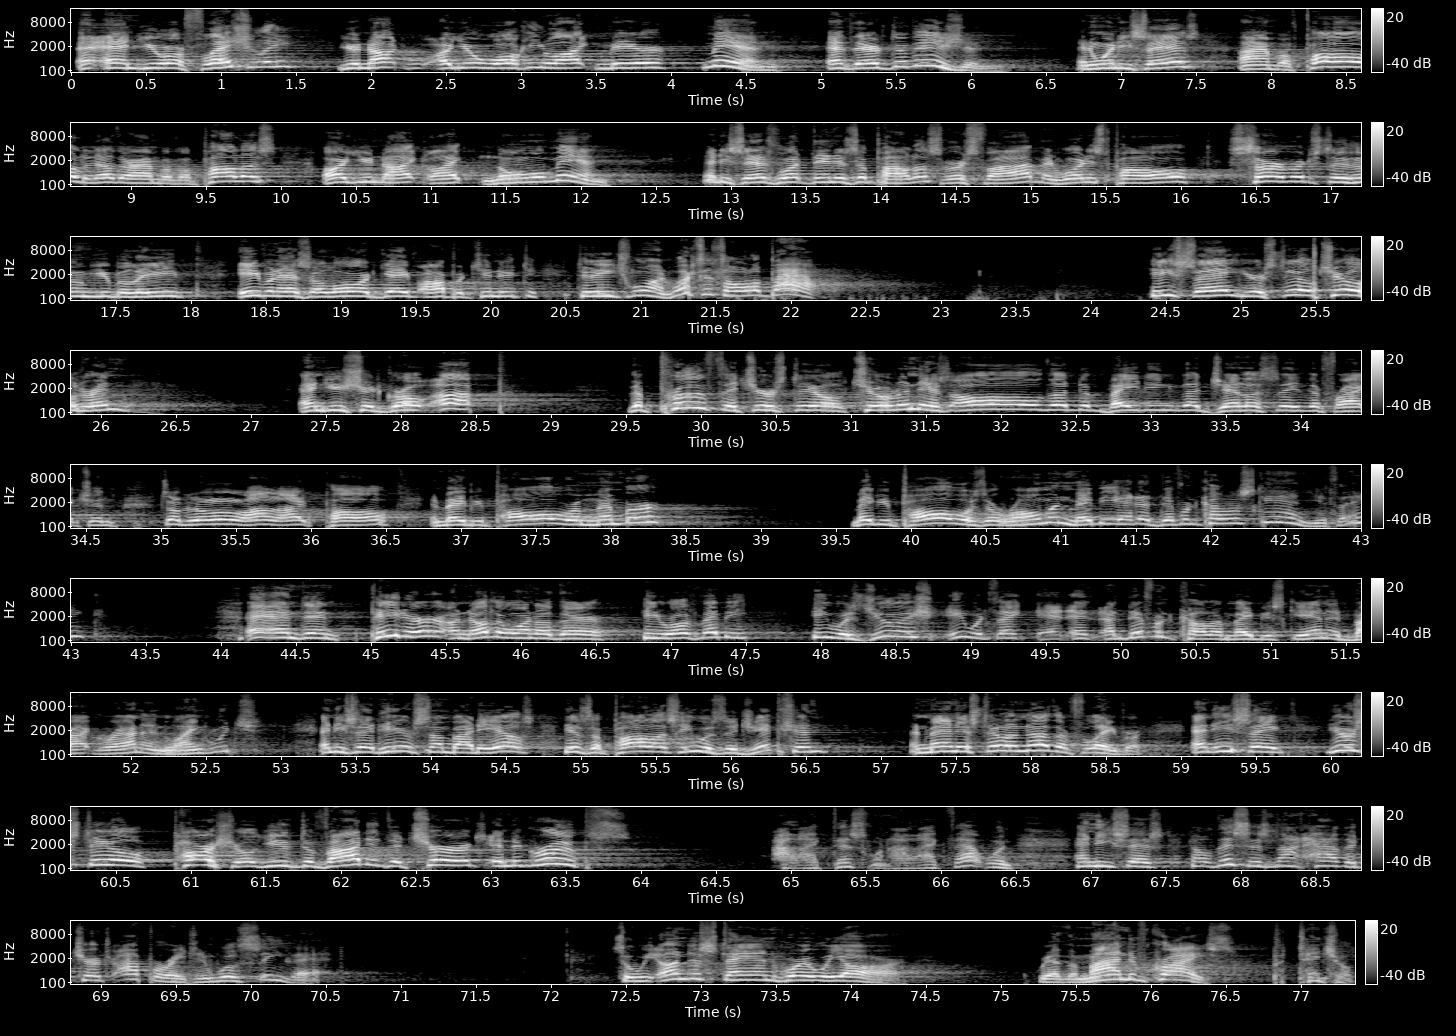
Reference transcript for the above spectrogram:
and you are fleshly. You're not, you're walking like mere men, and there's division. And when he says, I'm of Paul, another I'm of Apollos, are you not like normal men? And he says, What then is Apollos? Verse 5. And what is Paul? Servants to whom you believe, even as the Lord gave opportunity to each one. What's this all about? He's saying you're still children and you should grow up. The proof that you're still children is all the debating, the jealousy, the fractions. So, oh, I like Paul. And maybe Paul, remember? Maybe Paul was a Roman. Maybe he had a different color skin, you think? And then Peter, another one of their heroes, maybe he was Jewish. He would think a different color, maybe skin and background and language. And he said, Here's somebody else. Here's Apollos. He was Egyptian. And man, there's still another flavor. And he saying, You're still partial. You've divided the church into groups. I like this one. I like that one. And he says, No, this is not how the church operates. And we'll see that. So we understand where we are. We have the mind of Christ, potential.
